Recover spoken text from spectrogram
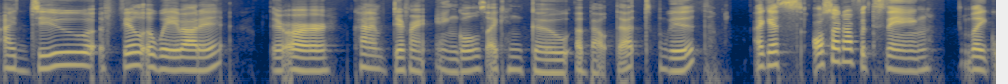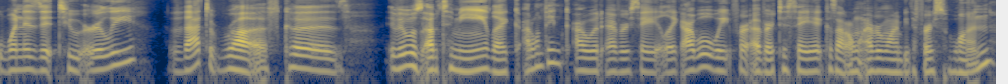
I do feel a way about it. There are kind of different angles I can go about that with. I guess I'll start off with saying, like, when is it too early? That's rough because if it was up to me, like I don't think I would ever say it. Like I will wait forever to say it because I don't ever want to be the first one.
